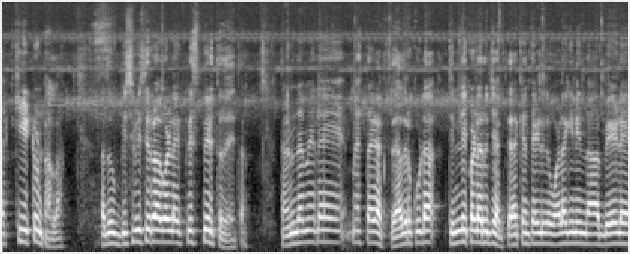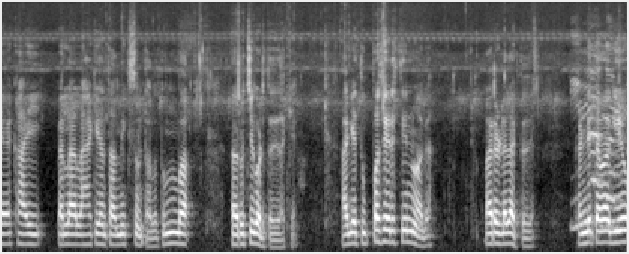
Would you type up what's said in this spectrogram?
ಅಕ್ಕಿ ಹಿಟ್ಟುಂಟಲ್ಲ ಅದು ಬಿಸಿ ಬಿಸಿ ಇರುವಾಗ ಒಳ್ಳೆ ಕ್ರಿಸ್ಪಿ ಇರ್ತದೆ ಆಯಿತಾ? ತಣ್ಣದ ಮೇಲೆ ಮೆತ್ತಗಾಗ್ತದೆ ಆದರೂ ಕೂಡ ತಿನ್ಲಿಕ್ಕೆ ಒಳ್ಳೆ ರುಚಿ ಆಗ್ತದೆ. ಯಾಕೆಂತ ಹೇಳಿದ್ರೆ ಒಳಗಿನಿಂದ ಆ ಬೇಳೆ ಕಾಯಿ ಬೆಲ್ಲ ಎಲ್ಲ ಹಾಕಿದಂಥ ಮಿಕ್ಸ್ ಉಂಟಲ್ಲ ತುಂಬ ರುಚಿ ಕೊಡ್ತದೆ ಇದಕ್ಕೆ. ಹಾಗೆ ತುಪ್ಪ ಸೇರಿಸಿ ತಿನ್ನುವಾಗ ಭಾರಿ ಒಳ್ಳೆಯದಾಗ್ತದೆ ಖಂಡಿತವಾಗಿಯೂ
